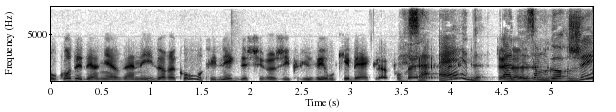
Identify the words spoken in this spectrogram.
au cours des dernières années, le recours aux cliniques de chirurgie privée au Québec là, pour Ça euh, aide de à le- désengorger.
